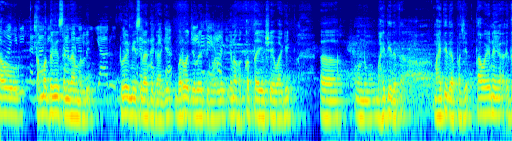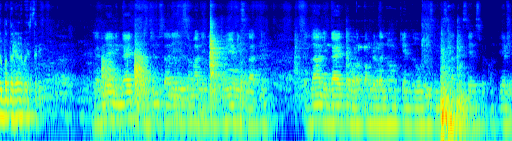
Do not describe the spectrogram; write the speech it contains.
ತಾವು ತಮ್ಮ ದವಿ ಸನ್ನಿಧಾನದಲ್ಲಿ ಟು ಎ ಮೀಸಲಾತಿಗಾಗಿ ಬರುವ ಜುಲೈ ತಿಂಗಳಲ್ಲಿ ಏನೋ ಹಕ್ಕೊತ್ತಾಯ ವಿಷಯವಾಗಿ ಒಂದು ಮಾಹಿತಿ ಇದೆ ಮಾಹಿತಿ ಇದೆ ಅಪ್ಪಾಜಿ. ತಾವು ಏನೇ ಇದ್ರ ಬಗ್ಗೆ ಹೇಳ ಬಯಸ್ತೀರಿ? ಈಗಾಗಲೇ ಲಿಂಗಾಯತ ಪಂಚಮಸಾಲಿ ಸಮಾಜಕ್ಕೆ ಕ್ರಿಯೆ ಮೀಸಲಾತಿ. ಎಲ್ಲ ಲಿಂಗಾಯತ ಒಳಪಂಗಡಗಳನ್ನು ಕೇಂದ್ರ ಒ ಬಿ ಸಿ ಮೀಸಲಾತಿ ಸೇರಿಸಬೇಕು ಅಂತೇಳಿ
